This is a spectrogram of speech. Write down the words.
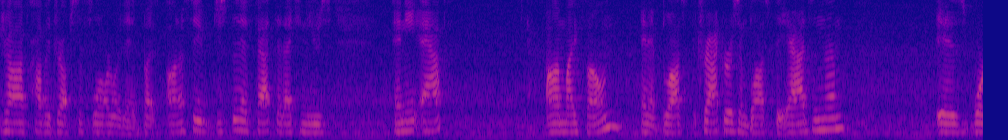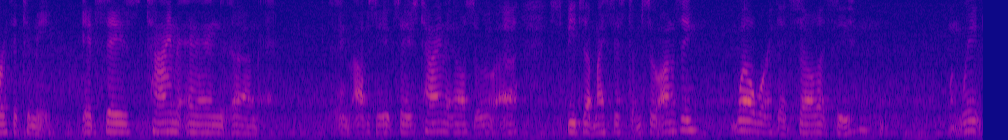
jaw probably drops the floor with it, but honestly, just the fact that I can use any app on my phone, and it blots the trackers and blots the ads in them, is worth it to me. It saves time and, um, and obviously it saves time and also uh, speeds up my system. So honestly, well worth it. So let's see. One wait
